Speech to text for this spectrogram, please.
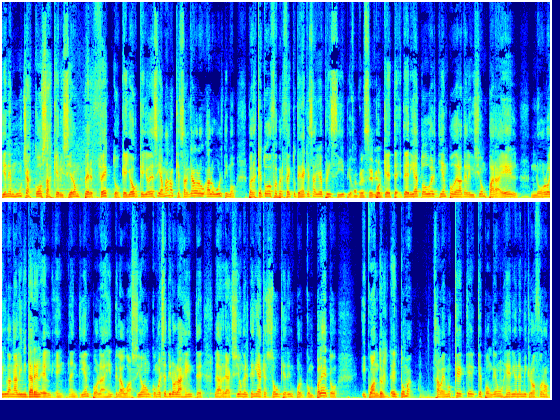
tiene muchas cosas que lo hicieron perfecto. Que yo, que yo decía, mano, que salga a lo, a lo último. Pero es que todo fue perfecto. Tenía que salir al principio. Al principio. Porque te- tenía todo el tiempo de la televisión para él. No lo iban a limitar en, en- en- en tiempo. La gente, la ovación, cómo él se tiró a la gente, la reacción. Él tenía que soak in por completo. Y cuando él, él toma. Sabemos que, que, que ponga un genio en el micrófono.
